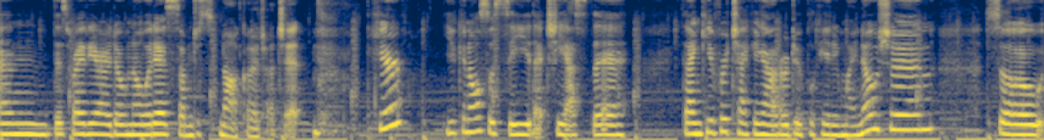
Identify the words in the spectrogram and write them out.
and this right here, I don't know what it is, so I'm just not gonna touch it. here, you can also see that she has the thank you for checking out or duplicating my Notion. So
